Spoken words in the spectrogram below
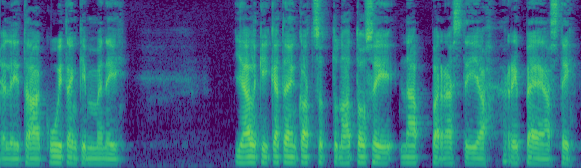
Eli tämä kuitenkin meni jälkikäteen katsottuna tosi näppärästi ja ripeästi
